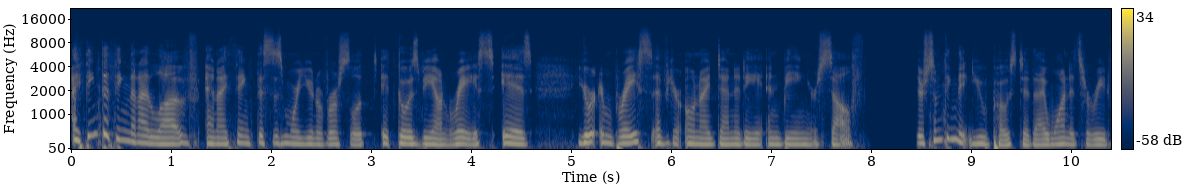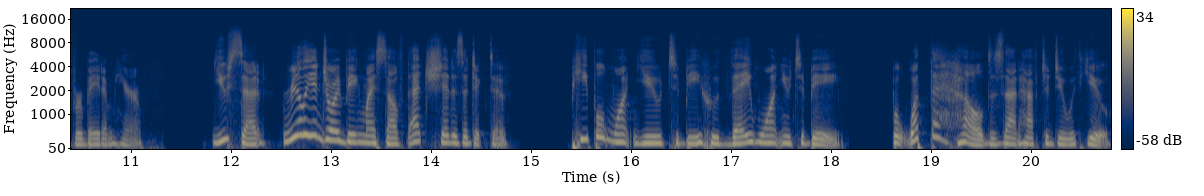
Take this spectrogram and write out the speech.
I think the thing that I love, and I think this is more universal, it, it goes beyond race, is your embrace of your own identity and being yourself. There's something that you posted that I wanted to read verbatim here. You said, really enjoy being myself. That shit is addictive. People want you to be who they want you to be. But what the hell does that have to do with you?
